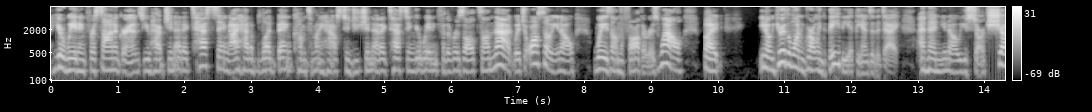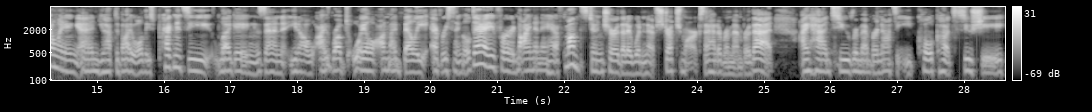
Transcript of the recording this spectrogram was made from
you're waiting for sonograms, you have genetic testing. I had a blood bank come to my house to do genetic testing. You're waiting for the results on that, which also, you know, weighs on the father as well. But you know, you're the one growing the baby at the end of the day. And then, you know, you start showing and you have to buy all these pregnancy leggings. And, you know, I rubbed oil on my belly every single day for nine and a half months to ensure that I wouldn't have stretch marks. I had to remember that. I had to remember not to eat cold cut sushi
